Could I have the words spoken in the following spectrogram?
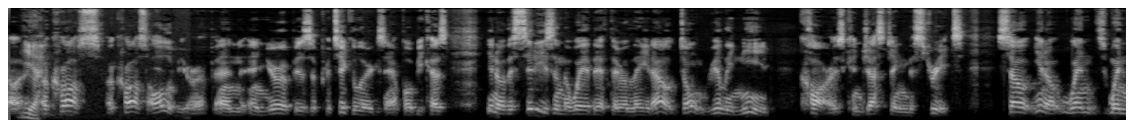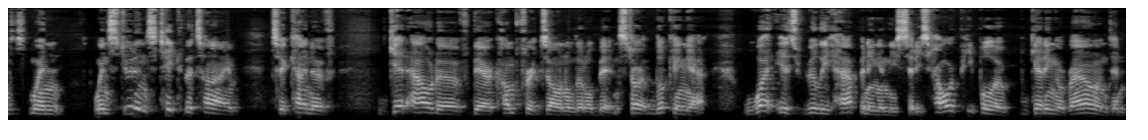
uh, yeah. across across all of Europe, and and Europe is a particular example because you know the cities and the way that they're laid out don't really need cars congesting the streets. So you know when when when when students take the time to kind of get out of their comfort zone a little bit and start looking at what is really happening in these cities. How are people getting around? And,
